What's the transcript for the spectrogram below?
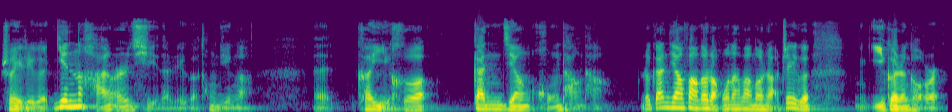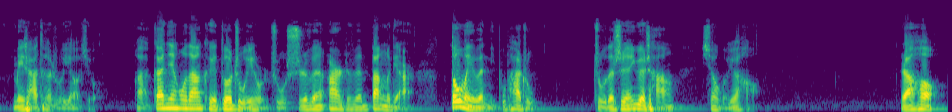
所以这个因寒而起的这个痛经啊，呃。可以喝干姜红糖汤，这干姜放多少，红糖放多少，这个以个人口味没啥特殊要求啊。干姜红糖可以多煮一会儿，煮十分、二十分、半个点都没问题，不怕煮，煮的时间越长效果越好。然后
